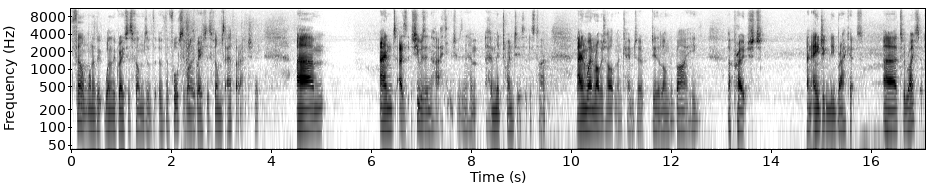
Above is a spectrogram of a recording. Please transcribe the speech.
film, one of the one of the greatest films of the, of the 40s, one of the greatest films ever, actually. Um, and as she was in her, I think she was in her, her mid 20s at this time. And when Robert Altman came to do The Long Goodbye, he approached an aging Leigh Brackett uh, to write it.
